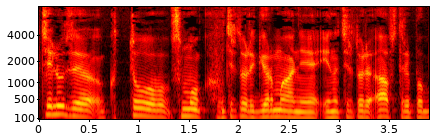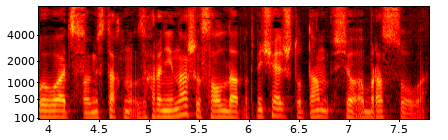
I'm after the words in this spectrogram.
Те люди, кто смог на территории Германии и на территории Австрии побывать в местах захоронения наших солдат, отмечают, что там все образцово.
